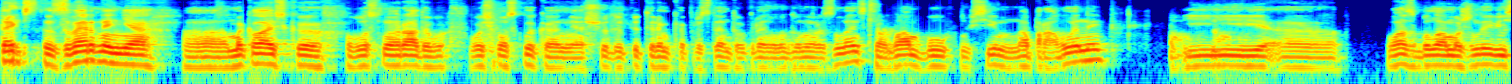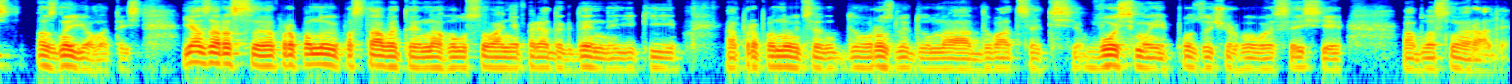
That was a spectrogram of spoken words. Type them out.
Текст звернення е, Миколаївської обласної ради восьмого скликання щодо підтримки президента України Володимира Зеленського вам був усім направлений і е, у вас була можливість ознайомитись. Я зараз е, пропоную поставити на голосування порядок денний, який е, пропонується до розгляду на 28-ї позачергової сесії обласної ради.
